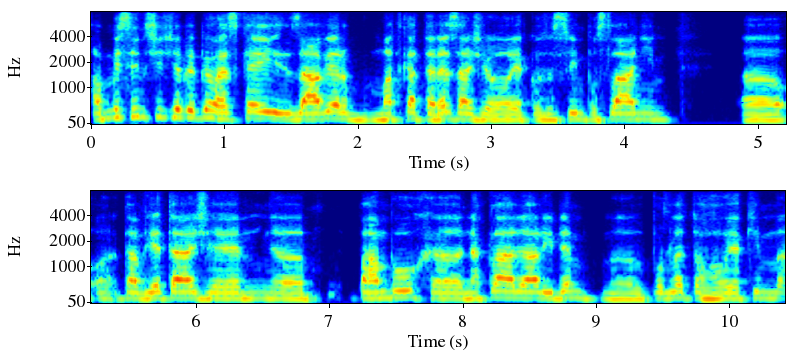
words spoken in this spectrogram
a myslím si, že by byl hezký závěr Matka Teresa, že jo, jako se svým posláním, uh, ta věta, že uh, pán Bůh uh, nakládá lidem podle toho, jak jim uh,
